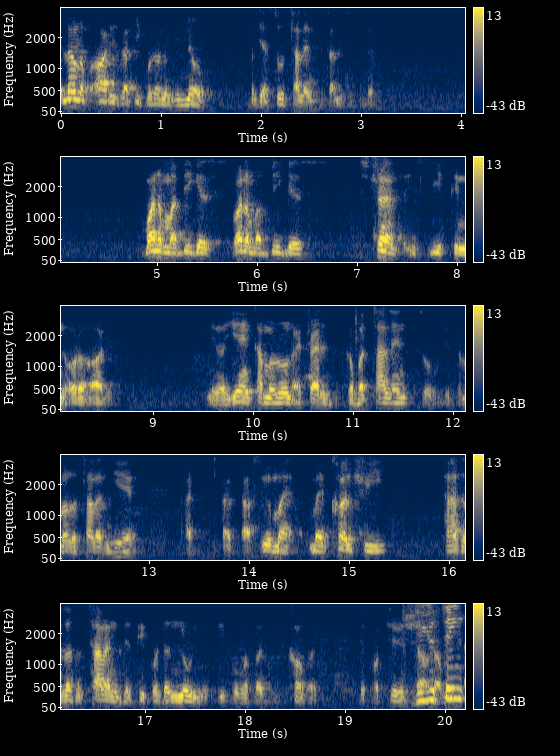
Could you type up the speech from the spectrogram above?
a lot of artists that people don't even know, but they're so talented. I listen to them. One of my biggest, one of my biggest strength is lifting other artists. You know, here in Cameroon, I try to discover talent. So there's a lot of talent here. I, I, I feel my, my country has a lot of talent that people don't know yet. People have not discovered the potential. Do you think?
